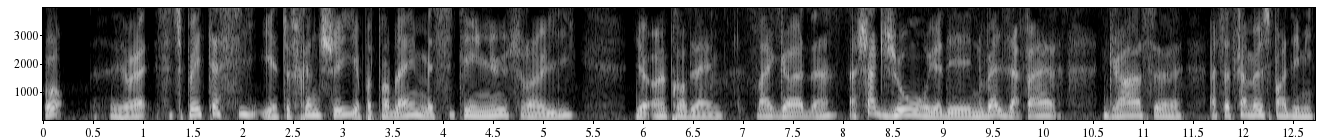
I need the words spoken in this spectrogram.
Oh, c'est vrai. Si tu peux être assis et te frencher, il n'y a pas de problème, mais si tu es nu sur un lit, il y a un problème. My God, hein? À chaque jour, il y a des nouvelles affaires grâce euh, à cette fameuse pandémie.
